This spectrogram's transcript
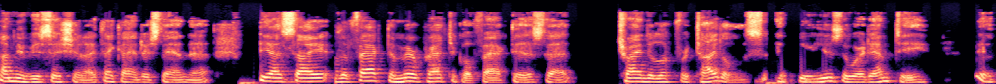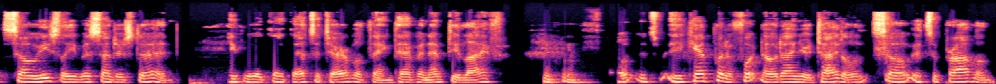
I'm a musician. I think I understand that. Yes, I the fact, the mere practical fact is that trying to look for titles, if you use the word empty, it's so easily misunderstood people would think that's a terrible thing to have an empty life. Mm-hmm. you can't put a footnote on your title, so it's a problem.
